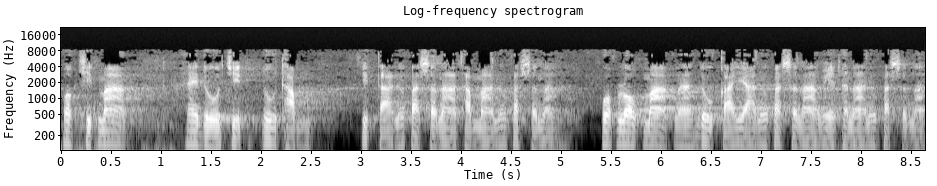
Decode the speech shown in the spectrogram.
พวกคิดมากให้ดูจิตดูธรรม จิตตานุปัสสนาธรรมานุปัสสนา พวกโลภมากนะ ดูกายานุปัสสนา เวทนานุปัสสนา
